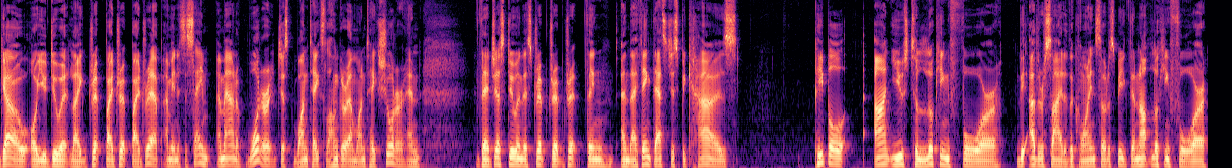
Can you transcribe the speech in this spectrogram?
go or you do it like drip by drip by drip, I mean, it's the same amount of water. It just one takes longer and one takes shorter. And they're just doing this drip, drip, drip thing. And I think that's just because people aren't used to looking for the other side of the coin, so to speak. They're not looking for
